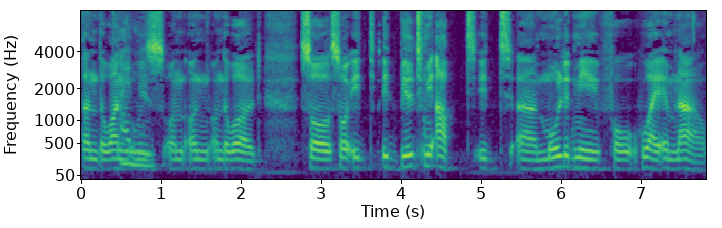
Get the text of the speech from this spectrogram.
than the one Amen. who is on, on, on the world. So so it it built me up. It uh, molded me for who I am now.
